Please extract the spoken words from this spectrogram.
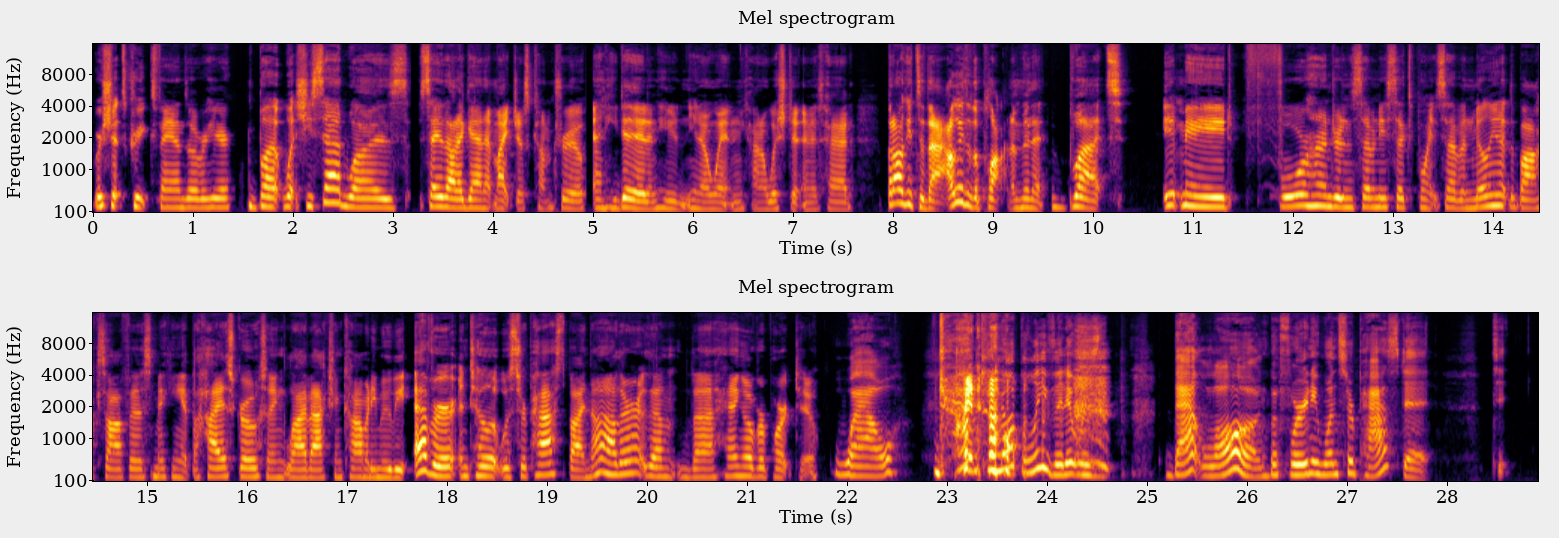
we're Schitt's Creek fans over here. But what she said was, "Say that again, it might just come true." And he did, and he you know went and kind of wished it in his head. But I'll get to that. I'll get to the plot in a minute. But it made 476.7 million at the box office, making it the highest grossing live action comedy movie ever until it was surpassed by none other than The Hangover Part 2. Wow. I, I cannot believe that it was that long before anyone surpassed it.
